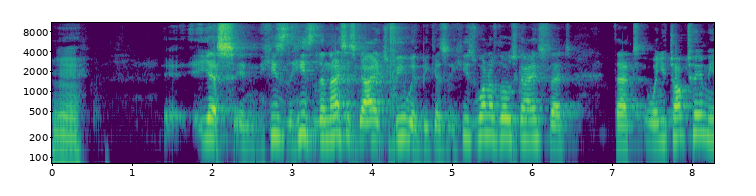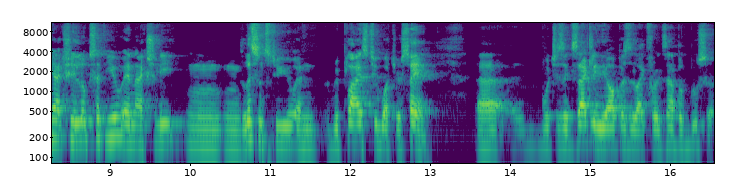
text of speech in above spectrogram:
Yeah. Yes, and he's he's the nicest guy to be with because he's one of those guys that that when you talk to him, he actually looks at you and actually mm, mm, listens to you and replies to what you're saying, uh, which is exactly the opposite. Like for example, Büsser.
